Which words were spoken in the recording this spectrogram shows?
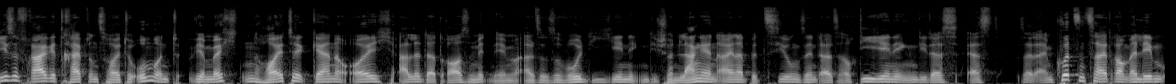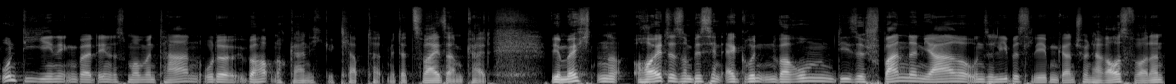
Diese Frage treibt uns heute um und wir möchten heute gerne euch alle da draußen mitnehmen. Also sowohl diejenigen, die schon lange in einer Beziehung sind, als auch diejenigen, die das erst seit einem kurzen Zeitraum erleben und diejenigen, bei denen es momentan oder überhaupt noch gar nicht geklappt hat mit der Zweisamkeit. Wir möchten heute so ein bisschen ergründen, warum diese spannenden Jahre unser Liebesleben ganz schön herausfordern.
